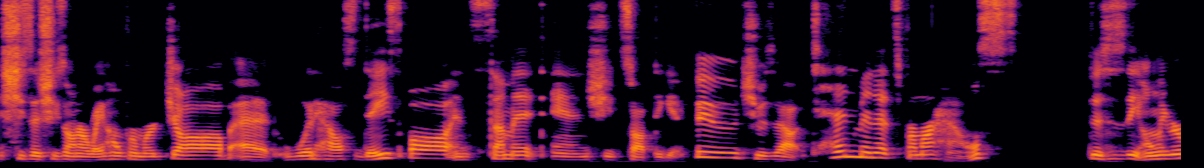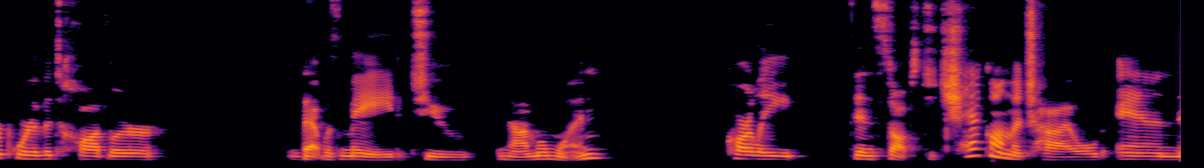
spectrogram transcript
She says she's on her way home from her job at Woodhouse Day Spa in Summit, and she'd stopped to get food. She was about 10 minutes from her house. This is the only report of the toddler that was made to 911. Carlee then stops to check on the child and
